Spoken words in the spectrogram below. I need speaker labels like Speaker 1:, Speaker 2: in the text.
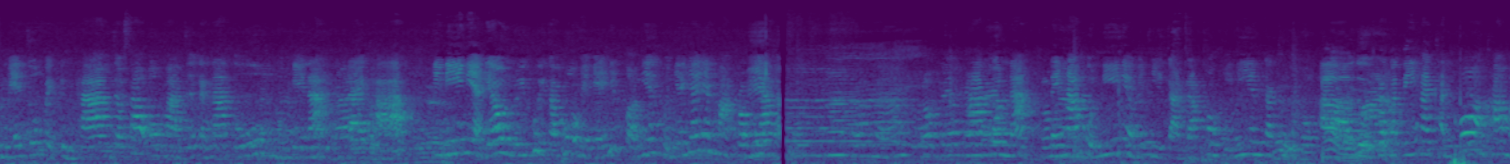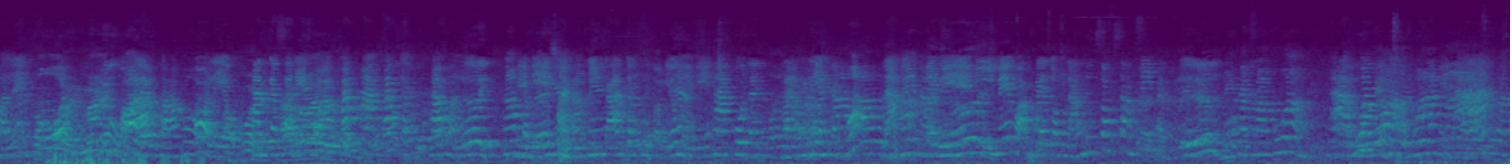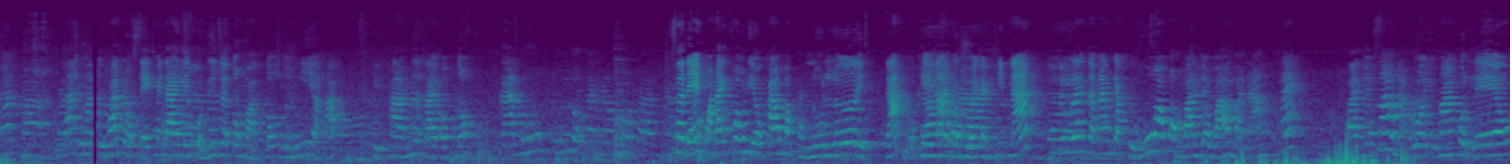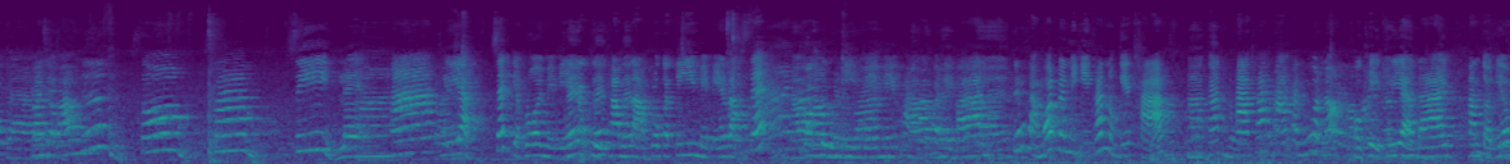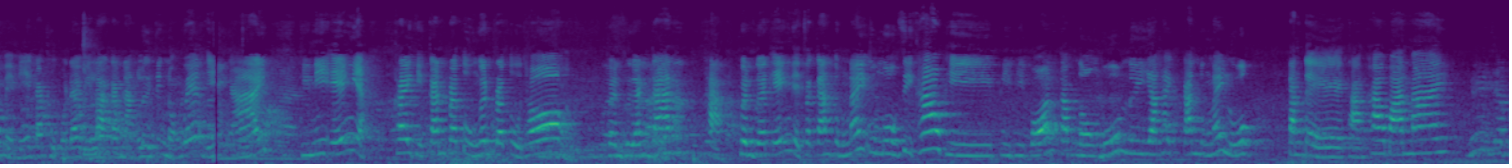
Speaker 1: คุณเมย์จู้ไปถึงทาง เจ้าเศร้าออกมาเจอกันหน้าตู้โอเคนะ ได้ค่ะ ทีนี้เนี่ยเดี๋ยวนุ้ยคุยกับพวกแม่ๆที่ตอนเนี้ยคนย่าๆยังมาพร้อมยังห้าคนนะ ในห้าคนนี้เนี่ยวิธีการรับของที่นี่ก็คืออ่าโดยปกติให้คันข้องเข้ามาเล่นโพสหรือว่าข้อเร็วอันก็แสดงว่าขั้นห้าขั้นก็คือเข้ามาเลยแม่ๆใช้วิธีการก็คือตอนเดียวแม่ๆห้าคนนั้นนั่งเรียงกันหมดนะแม่ๆมีแม่หวังไปตรงนั้นหนึ่งสองสามสี่แบบนึง อ่าว่าเป็นว่าว่าเนี่ยนะถือ ว่าโดเซ็กไม่ได้เลยผลที่จะตรงมาโต๊ะตรงนี้อะคะผิดทางเนื้อตายออกเนาะแสดงว่าให้เขาเดียวข้ามมาพันนุนเลยนะโอเคนะเราช่วยกันคิดนะซึ่งเรื่องจากการกับถือวัวของบ้านเจ้าบ้าวมานังแม่บ้านเจ้าเศร้าหนังรออยู่ห้าคนแล้วบ้านเจ้าบ้าวหนึ่งสองสามสี่และห้าเคลียร์เซ็ตเรียบร้อยเมเมก็คือทำตามปกติเมเมรับเซ็ตก็คือมีเมเมพาเข้าไปในบ้านซึ่งถามว่ามันมีกี่ขั้นของเกศขาหาค่าหาคันนวดเนาะโอเคเคลียร์ได้ทำต่อเดียวแม่เมย์ก็ถือว่าได้เวลากันหนังเลยซึ่งน้องเวทเองไงทีนี้เองเนี่ยใครที่กันประตูเงินประตูทองเพื่อนเพื่อนๆกันค่ะ เพื่อนเพื่อนๆเองเนี่ยจะกันตรงไหนอุโมงค์สีข้าวพีพีพีป้อนกับนองบูมนุยอยากให้กันตรงไหนลูกตั้งแต่ทางข้าวบ้านไหม
Speaker 2: นี่จะ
